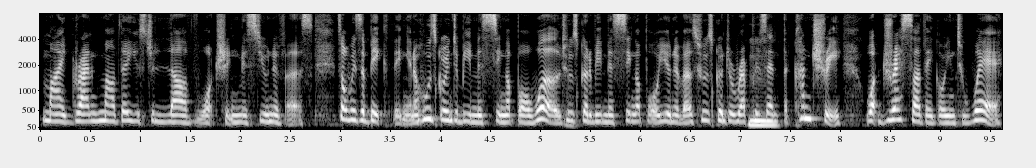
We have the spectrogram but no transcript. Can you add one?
My grandmother used to love watching Miss Universe. It's always a big thing, you know, who's going to be Miss Singapore World? Who's going to be Miss Singapore Universe? Who's going to represent mm. the country? What dress are they going to wear?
